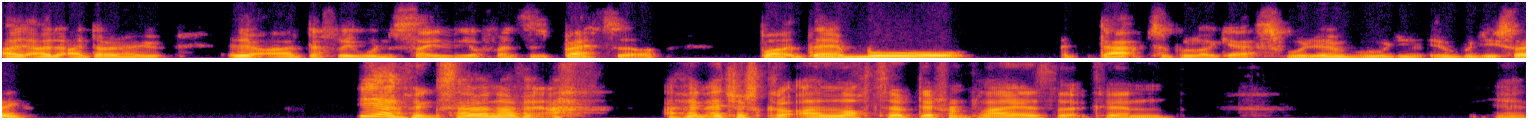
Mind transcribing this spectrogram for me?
I, I, I don't know. I definitely wouldn't say the offense is better, but they're more adaptable. I guess would would would you say? Yeah, I think so, and I think I think they just got a lot of different players that can, yeah,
